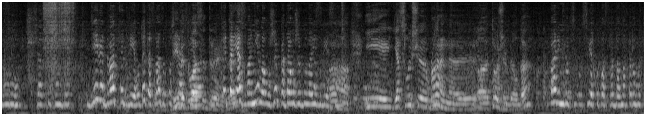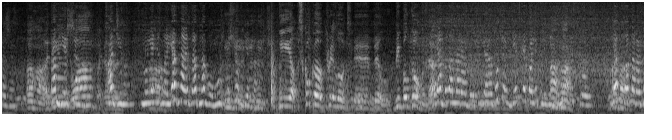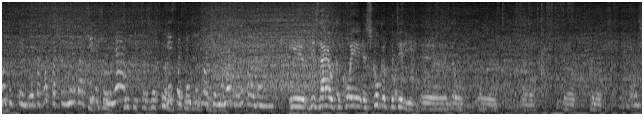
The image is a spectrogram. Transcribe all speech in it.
вру. Сейчас, секунду. 9.22, вот это сразу после 9:22, отстрела. да? Это я звонила уже, когда уже было известно. Ага. И я слышу, ранен а, тоже был, да? Парень вот сверху пострадал на втором этаже. Ага, Там один, есть два. жена. Один. Ну, я не знаю, я знаю за одного, может еще где-то. И сколько прилет э, был? Вы был дома, да? Я была на работе, я работаю в детской поликлинике, Ага. медсестрой. Я Ага. была на работе в центре. Это просто, что мне сообщили, что у меня здесь совсем все плачевно. Я приехала домой. И вы знаете, какой, э, сколько потерь э, э, прилет?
